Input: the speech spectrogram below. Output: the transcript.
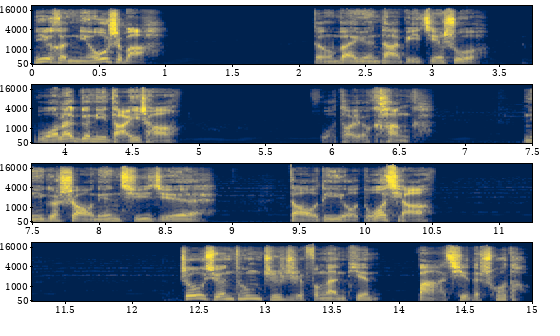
你很牛是吧？等外院大比结束，我来跟你打一场，我倒要看看你个少年奇杰到底有多强。周玄通指指冯岸天，霸气的说道。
